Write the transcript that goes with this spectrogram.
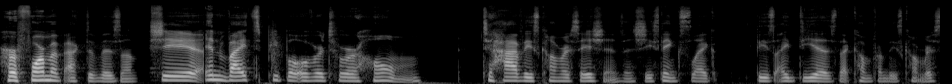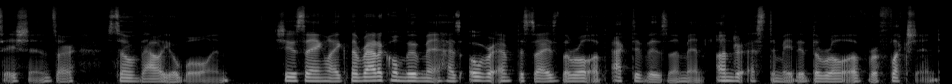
her form of activism. She invites people over to her home to have these conversations, and she thinks like these ideas that come from these conversations are so valuable and she was saying like the radical movement has overemphasized the role of activism and underestimated the role of reflection.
